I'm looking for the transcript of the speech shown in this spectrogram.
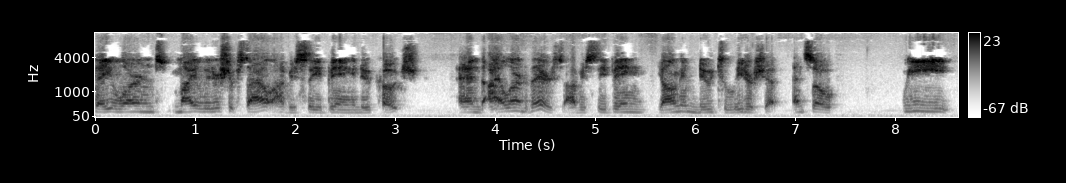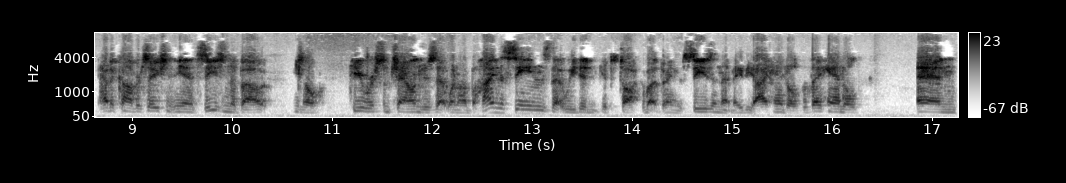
they learned my leadership style, obviously being a new coach, and I learned theirs, obviously being young and new to leadership. And so we had a conversation at the end of the season about, you know, here were some challenges that went on behind the scenes that we didn't get to talk about during the season that maybe I handled, that they handled. And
